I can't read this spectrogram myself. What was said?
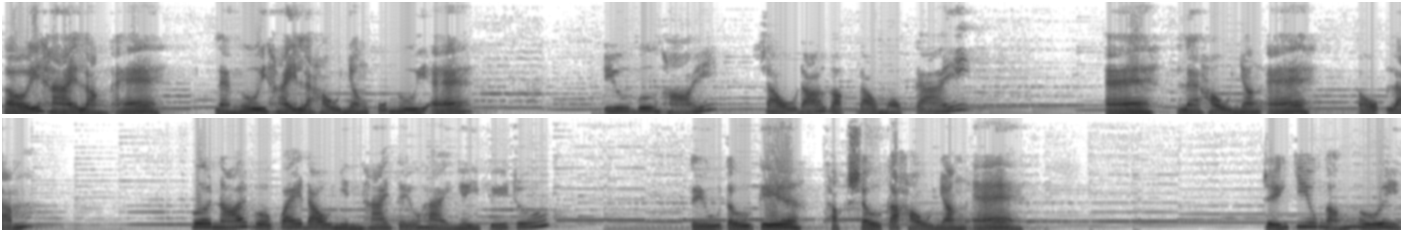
Tới hai lần a là ngươi hay là hậu nhân của ngươi à Yêu vương hỏi, sau đó gật đầu một cái. À, là hậu nhân à tốt lắm. Vừa nói vừa quay đầu nhìn hai tiểu hài nhi phía trước. Tiểu tử kia, thật sự có hậu nhân à. Triển chiêu ngẩn người,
